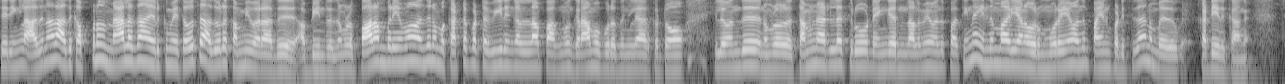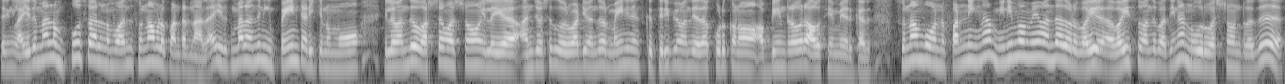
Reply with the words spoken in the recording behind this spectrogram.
சரிங்களா? அதனால அதுக்கப்புறம் மேலே தான் இருக்குமே தவிர்த்து அதோட கம்மி வராது அப்படின்றது. நம்மளோட பாரம்பரியமாக வந்து நம்ம கட்டப்பட்ட வீடுகள்லாம் பார்க்கும்போது கிராமப்புறத்துங்களாக இருக்கட்டும் இல்லை வந்து நம்மளோட தமிழ்நாட்டில் த்ரூ அவுட் எங்கே இருந்தாலுமே வந்து பார்த்திங்கன்னா இந்த மாதிரியான ஒரு முறையும் வந்து பயன்படுத்தி தான் நம்ம கட்டியிருக்காங்க. சரிங்களா? இது மேலே நம்ம பூசு வேலை நம்ம வந்து சுண்ணாம்பில் பண்ணுறனால இதுக்கு மேலே வந்து நீங்கள் பெயிண்ட் அடிக்கணுமோ இல்லை வந்து வருஷம் வருஷம் இல்லை அஞ்சு வருஷத்துக்கு ஒரு வாட்டி வந்து ஒரு மெயின்டெனன்ஸ்க்கு திருப்பி வந்து எதாவது கொடுக்கணும் அப்படின்ற ஒரு அவசியமே இருக்காது. சுண்ணாம்பு ஒன்று பண்ணிங்கன்னா மினிமமே வந்து அதோட வய வயசு வந்து பார்த்திங்கன்னா நூறு வருஷன்றது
